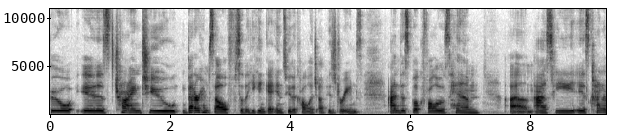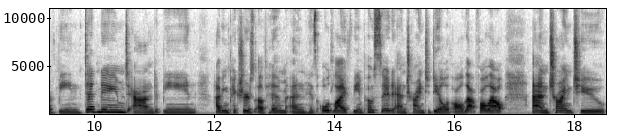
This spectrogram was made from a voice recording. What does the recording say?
who is trying to better himself so that he can get into the college of his dreams. And this book follows him um, as he is kind of being dead named and being having pictures of him and his old life being posted and trying to deal with all that fallout and trying to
